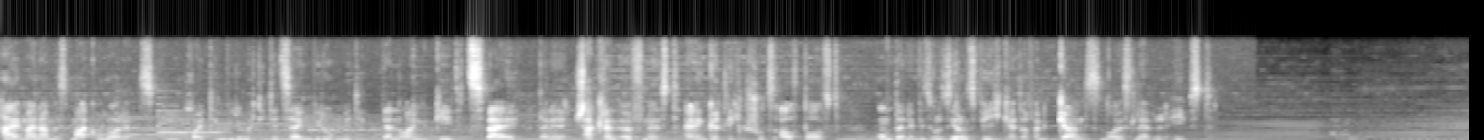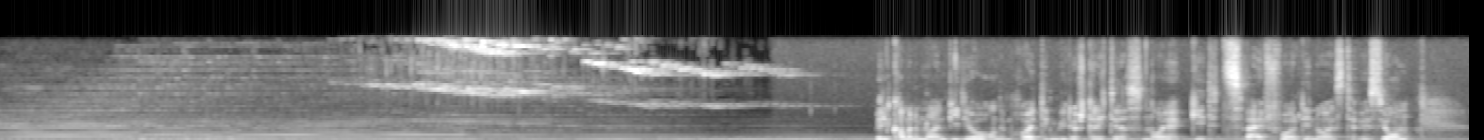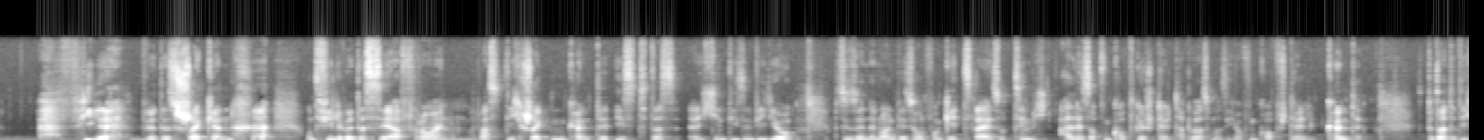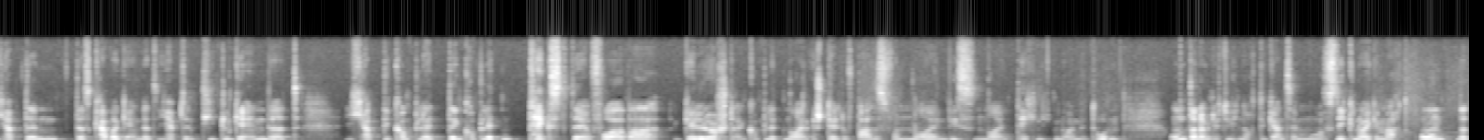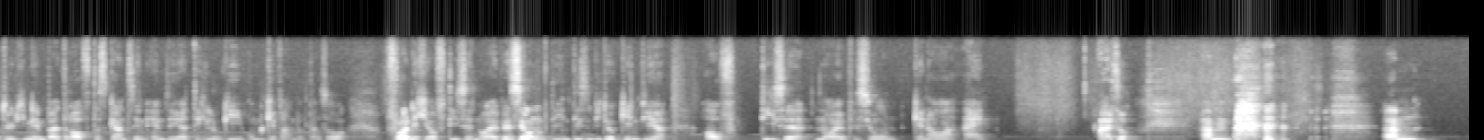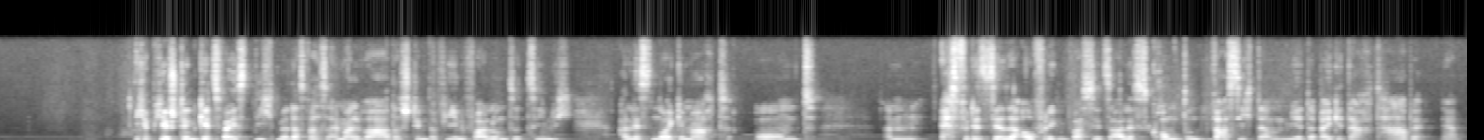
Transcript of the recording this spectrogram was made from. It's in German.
Hi, mein Name ist Marco Lorenz. Im heutigen Video möchte ich dir zeigen, wie du mit der neuen Gate 2 deine Chakren öffnest, einen göttlichen Schutz aufbaust und deine Visualisierungsfähigkeit auf ein ganz neues Level hebst. Willkommen im neuen Video und im heutigen Video stelle ich dir das neue Gate 2 vor, die neueste Version. Viele wird es schrecken und viele wird es sehr erfreuen. Was dich schrecken könnte, ist, dass ich in diesem Video, beziehungsweise in der neuen Version von G2, so ziemlich alles auf den Kopf gestellt habe, was man sich auf den Kopf stellen könnte. Das bedeutet, ich habe das Cover geändert, ich habe den Titel geändert, ich habe komplett, den kompletten Text, der vorher war, gelöscht, einen komplett neuen erstellt auf Basis von neuen Wissen, neuen Techniken, neuen Methoden. Und dann habe ich natürlich noch die ganze Musik neu gemacht und natürlich nebenbei drauf das Ganze in MDR-Technologie umgewandelt. Also freue dich auf diese neue Version und in diesem Video gehen wir auf diese neue Version genauer ein. Also, ähm, ähm, ich habe hier stehen, G2 ist nicht mehr das, was es einmal war. Das stimmt auf jeden Fall und so ziemlich alles neu gemacht und es wird jetzt sehr, sehr aufregend, was jetzt alles kommt und was ich da, mir dabei gedacht habe. Ja.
